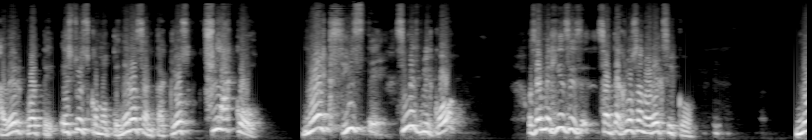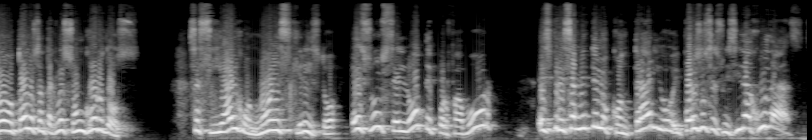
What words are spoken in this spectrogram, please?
a ver, cuate, esto es como tener a Santa Claus flaco. No existe. ¿Sí me explicó? O sea, imagínense Santa Claus anoréxico. No, todos los Santa Claus son gordos. O sea, si algo no es Cristo, es un celote, por favor. Es precisamente lo contrario, y por eso se suicida Judas.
